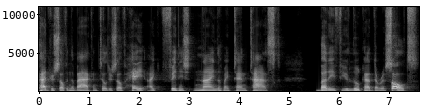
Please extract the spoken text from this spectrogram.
pat yourself in the back and tell yourself, "Hey, I finished 9 of my 10 tasks." But if you look at the results,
